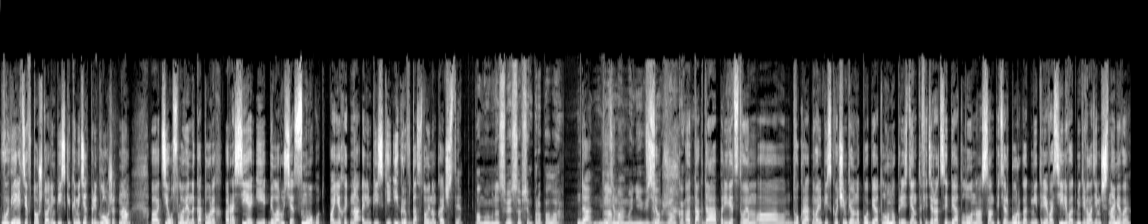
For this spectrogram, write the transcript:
Вы верите в то, что Олимпийский комитет предложит нам э, те условия, на которых Россия и Белоруссия смогут поехать на Олимпийские игры в достойном качестве? По-моему, на связь совсем пропала. Да, да видимо. Мы, мы не видим, все. жалко. А, тогда приветствуем э, двукратного олимпийского чемпиона по биатлону, президента Федерации биатлона Санкт-Петербурга Дмитрия Васильева. Дмитрий Владимирович, с нами вы?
